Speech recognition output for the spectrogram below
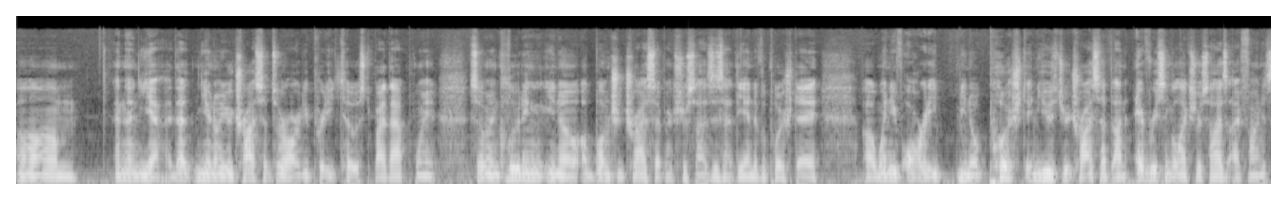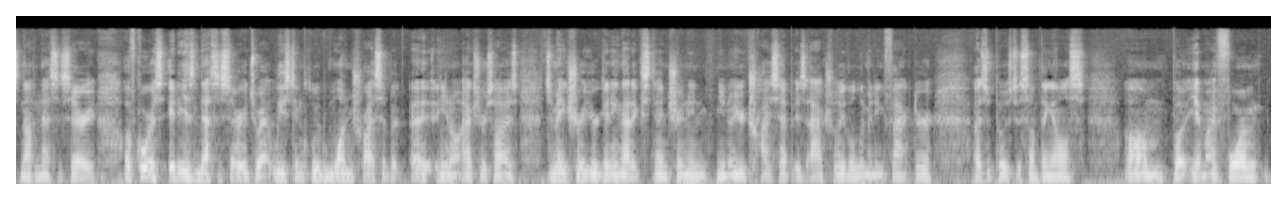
um, and then yeah that you know your triceps are already pretty toast by that point. So including you know a bunch of tricep exercises at the end of a push day uh, when you've already you know pushed and used your tricep on every single exercise i find it's not necessary. Of course it is necessary to at least include one tricep uh, you know exercise to make sure you're getting that extension and you know your tricep is actually the limiting factor as opposed to something else. Um, but yeah my form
